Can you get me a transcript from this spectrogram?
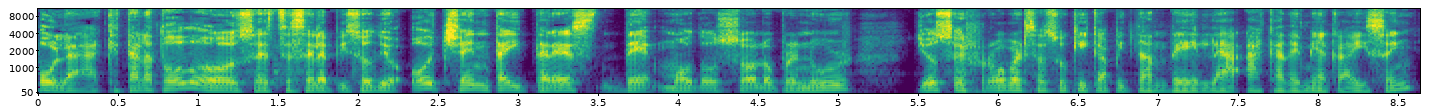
Hola, ¿qué tal a todos? Este es el episodio 83 de Modo Solopreneur. Yo soy Robert Sasuke, capitán de la Academia Kaizen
